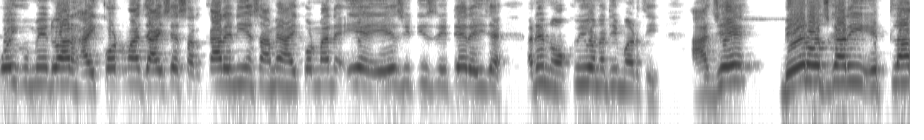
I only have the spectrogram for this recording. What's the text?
કોઈક ઉમેદવાર હાઈકોર્ટમાં જાય છે, સરકાર એની સામે હાઈકોર્ટમાં એ એઝ ઇટ ઇઝ રીતે રહી જાય અને નોકરીઓ નથી મળતી. આજે બેરોજગારી એટલા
